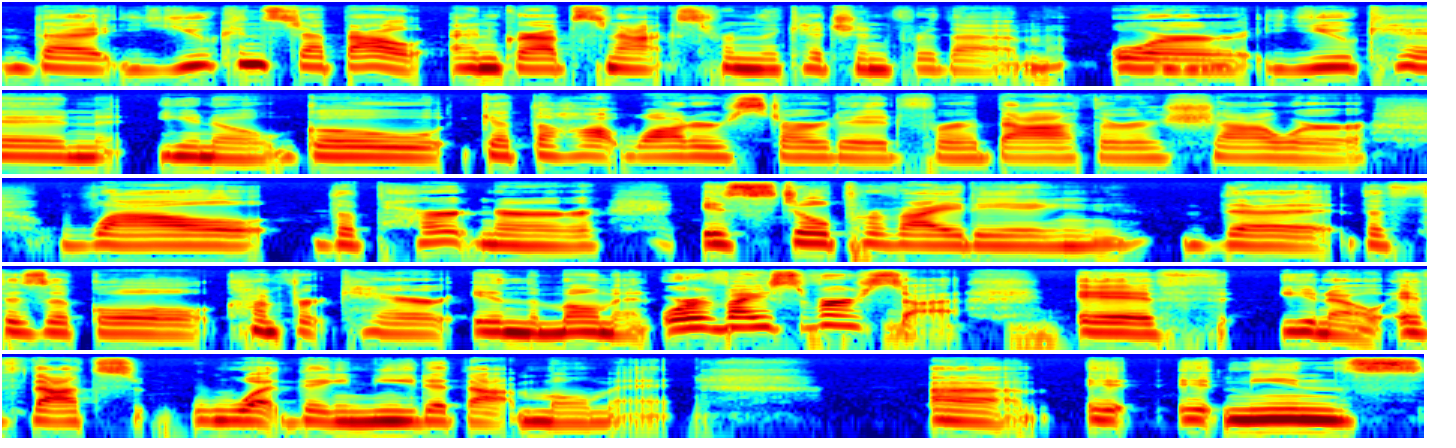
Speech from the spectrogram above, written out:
that you can step out and grab snacks from the kitchen for them mm-hmm. or you can, you know, go get the hot water started for a bath or a shower while the partner is still providing the the physical comfort care in the moment or vice versa mm-hmm. if, you know, if that's what they need at that moment um it it means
